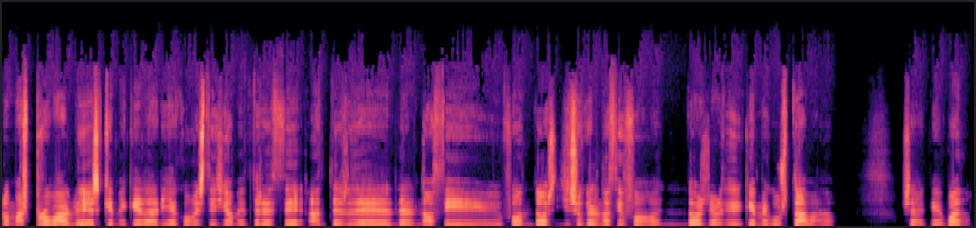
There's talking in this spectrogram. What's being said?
lo más probable es que me quedaría con este Xiaomi 13 antes de- del Nothing Phone 2. Y eso que el Nothing Phone 2 yo dije que me gustaba, ¿no? O sea que, bueno,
